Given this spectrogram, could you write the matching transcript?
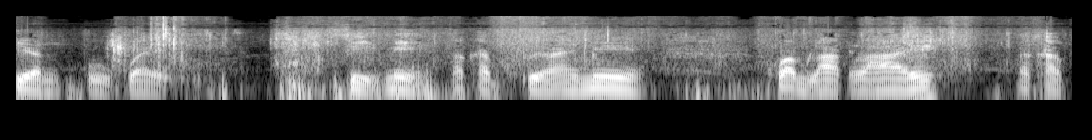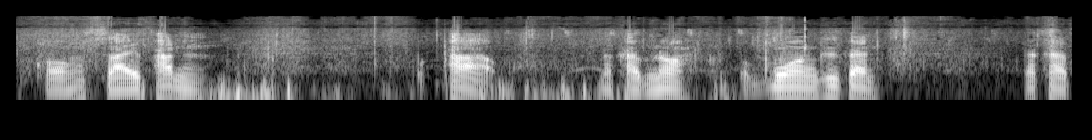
เชียนปลูกไว้สี่นี่นะครับ เพื่อให้มีความหลากหลายนะครับ ของสายพันธุ์บักพร้านะครับเนาะบกม่วงคือกันนะครับ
